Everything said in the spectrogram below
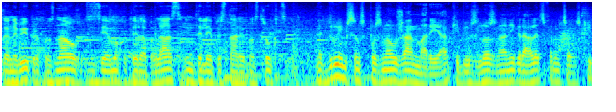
ga ne bi prepoznal z izjemo hotela Palace in te lepe stare konstrukcije. Med drugim sem spoznal Žan Marija, ki je bil zelo znan igralec francoski,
